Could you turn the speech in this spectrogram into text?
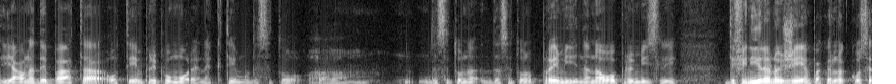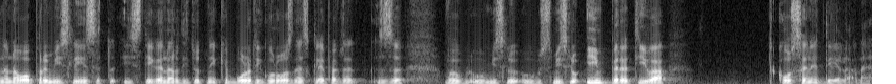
javna debata o tem pripomore ne, k temu, da se to, um, da se to, na, da se to premi, na novo premisli. Definirano je že, ampak lahko se na novo premisli in se to, iz tega naredi tudi neke bolj rigorozne sklepe z, v, v, mislu, v smislu imperativa, tako se ne dela. Ne.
